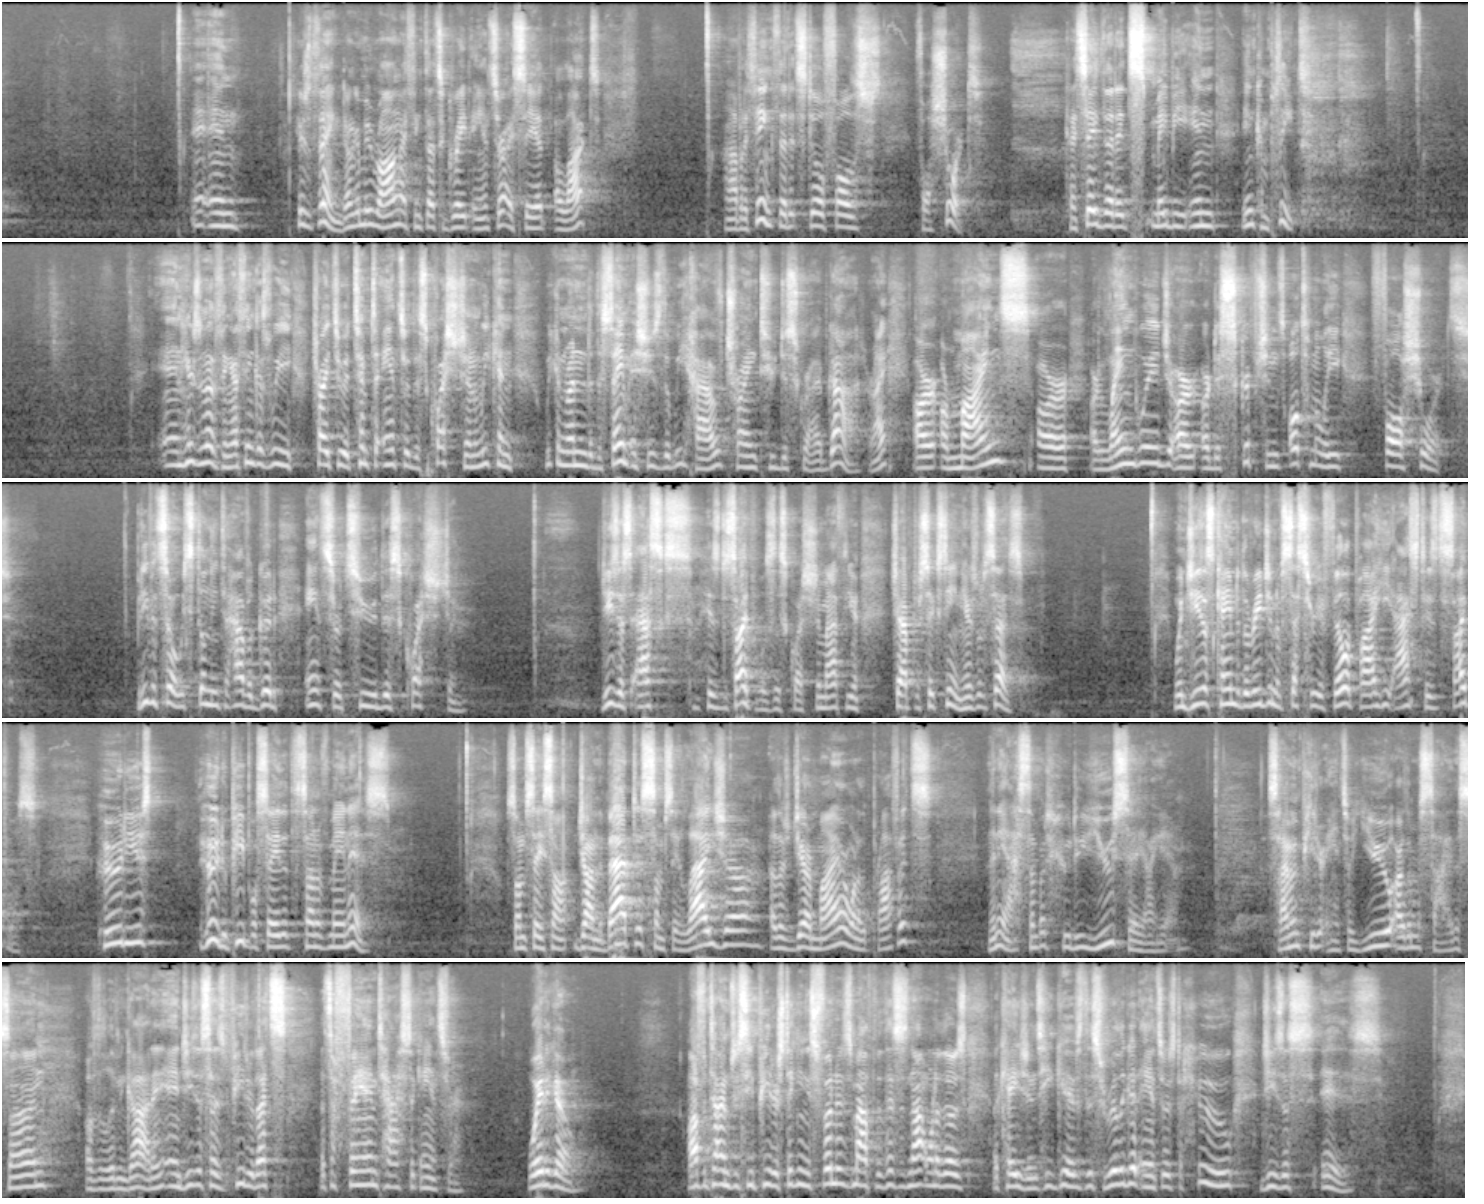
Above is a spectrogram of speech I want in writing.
And, here's the thing don't get me wrong, I think that's a great answer. I say it a lot. Uh, but I think that it still falls, falls short. Can I say that it's maybe in, incomplete? And here's another thing. I think as we try to attempt to answer this question, we can, we can run into the same issues that we have trying to describe God, right? Our, our minds, our, our language, our, our descriptions ultimately fall short. But even so, we still need to have a good answer to this question. Jesus asks his disciples this question, Matthew chapter 16. Here's what it says. When Jesus came to the region of Caesarea Philippi, he asked his disciples, Who do you who do people say that the Son of Man is? Some say John the Baptist, some say Elijah, others Jeremiah, one of the prophets. then he asked them, But who do you say I am? Simon Peter answered, You are the Messiah, the Son of the living God. And, and Jesus says, Peter, that's, that's a fantastic answer. Way to go. Oftentimes we see Peter sticking his foot in his mouth, but this is not one of those occasions. He gives this really good answer as to who Jesus is.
